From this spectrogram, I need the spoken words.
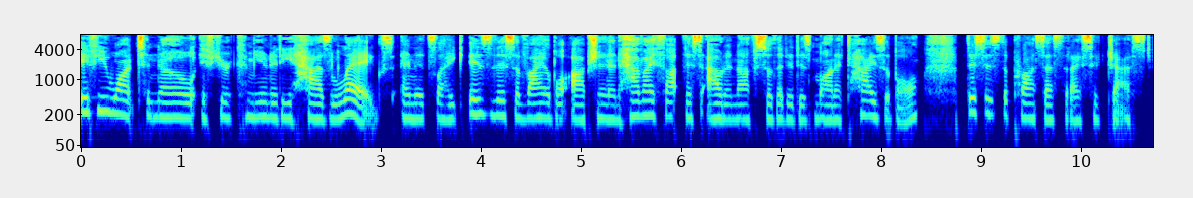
if you want to know if your community has legs and it's like, is this a viable option? And have I thought this out enough so that it is monetizable? This is the process that I suggest.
